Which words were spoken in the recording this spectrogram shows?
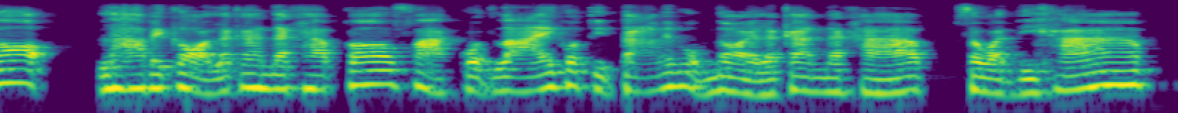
ก็ลาไปก่อนแล้วกันนะครับ ก็ฝากกดไลค์กดติดตามให้ผมหน่อยแล้วกันนะครับ สวัสดีครับ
